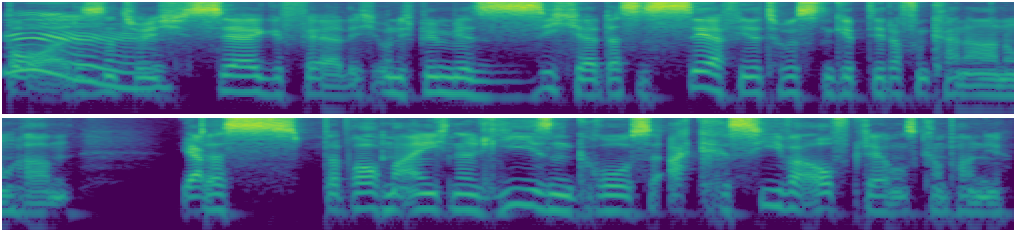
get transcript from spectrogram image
Boah, das ist hm. natürlich sehr gefährlich und ich bin mir sicher, dass es sehr viele Touristen gibt, die davon keine Ahnung haben. Ja. Das, da braucht man eigentlich eine riesengroße, aggressive Aufklärungskampagne.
